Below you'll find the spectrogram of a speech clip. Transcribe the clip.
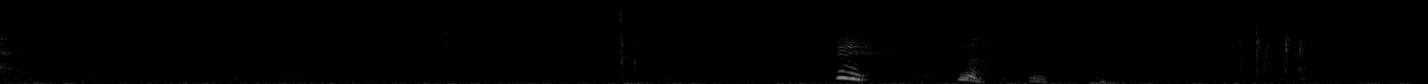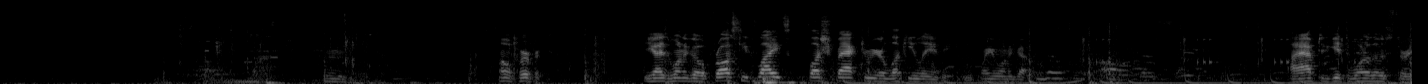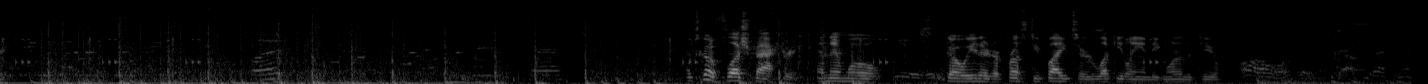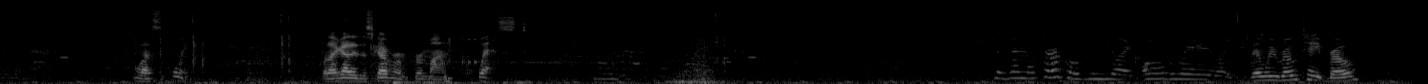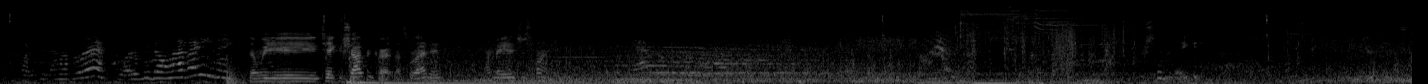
Ugh. Oh, perfect. You guys want to go Frosty Flights, Flush Factory, or Lucky Landing? Where you want to go? I have to get to one of those three. Let's go to Flush Factory, and then we'll go either to Frosty Flights or Lucky Landing, one of the two. Well, that's the point. But I got to discover them for my quest. Then the circle's gonna be like all the way like. Then we rotate, bro. What if we don't have a rift? What if we don't have anything? Then we take a shopping cart. That's what I did. I made it just fine. Yeah. You're so negative. You do this.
